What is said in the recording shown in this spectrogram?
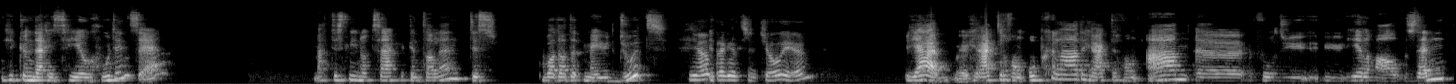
je kunt daar eens heel goed in zijn, maar het is niet noodzakelijk een talent. Het is wat dat het met je doet. Ja, breng het joy, hè? Ja, je raakt ervan opgeladen, je raakt ervan aan, uh, voelt je, je helemaal zen.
